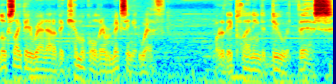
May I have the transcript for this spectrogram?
Looks like they ran out of the chemical they were mixing it with. What are they planning to do with this?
